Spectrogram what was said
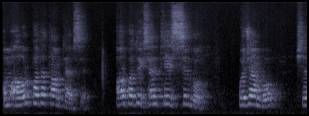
Ama Avrupa'da tam tersi. Avrupa diyor ki senin tesisin bu. Hocam bu. işte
